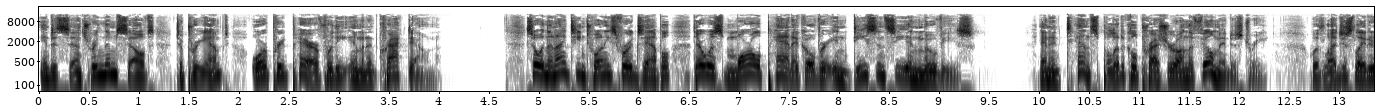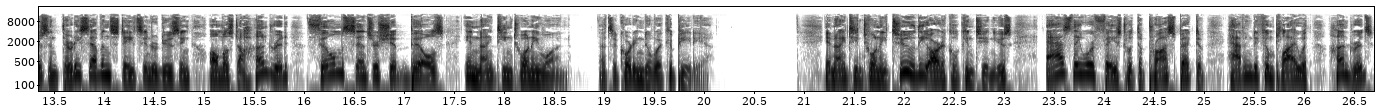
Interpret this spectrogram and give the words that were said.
into censoring themselves to preempt or prepare for the imminent crackdown. So in the 1920s, for example, there was moral panic over indecency in movies and intense political pressure on the film industry, with legislators in 37 states introducing almost 100 film censorship bills in 1921. That's according to Wikipedia. In 1922, the article continues, as they were faced with the prospect of having to comply with hundreds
